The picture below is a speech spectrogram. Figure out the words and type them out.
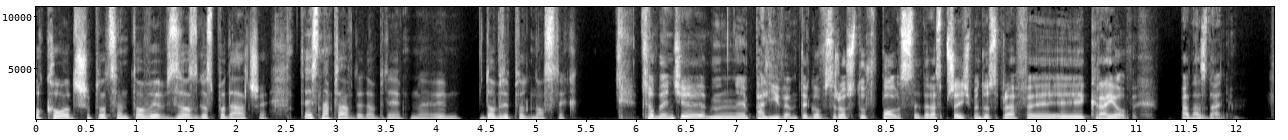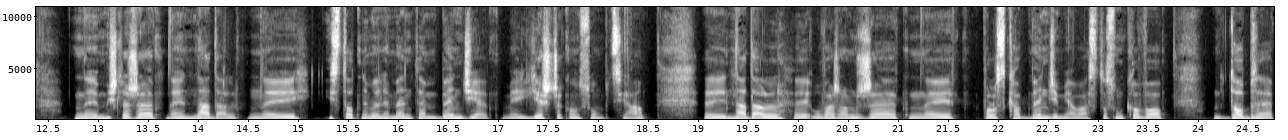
około 3% wzrost gospodarczy. To jest naprawdę dobry, dobry prognostyk. Co będzie paliwem tego wzrostu w Polsce? Teraz przejdźmy do spraw y, y, krajowych, Pana zdaniem. Myślę, że nadal e, istotnym elementem będzie jeszcze konsumpcja. E, nadal e, uważam, że Polska będzie miała stosunkowo dobre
